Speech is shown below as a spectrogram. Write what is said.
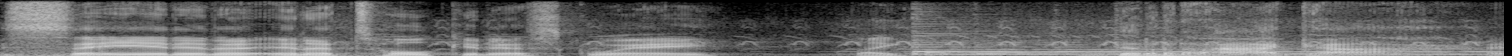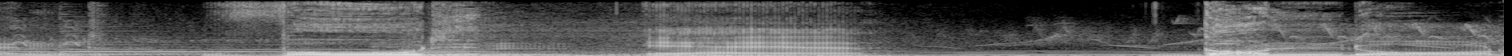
say it in a, in a Tolkien-esque way, like Draga and Voden, Yeah, Gondor.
